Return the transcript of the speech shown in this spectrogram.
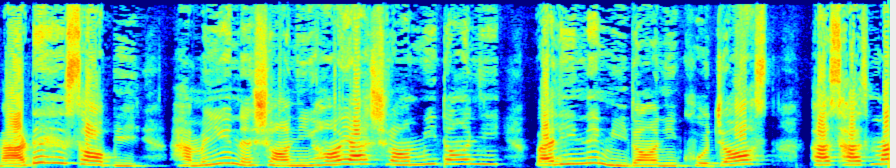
مرد حسابی همه نشانی هایش را میدانی ولی نمیدانی کجاست پس حتما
